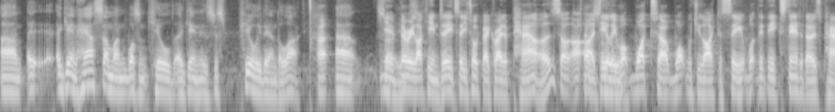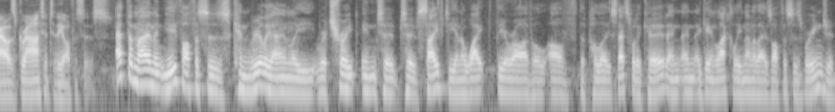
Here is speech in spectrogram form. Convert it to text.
Um, again, how someone wasn't killed, again, is just purely down to luck. Uh, uh, Sorry, yeah, very yes. lucky indeed. So you talked about greater powers. So, uh, ideally, what what uh, what would you like to see? What the, the, extent of those powers granted to the officers? At the moment, youth officers can really only retreat into to safety and await the arrival of the police. That's what occurred, and and again, luckily, none of those officers were injured.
